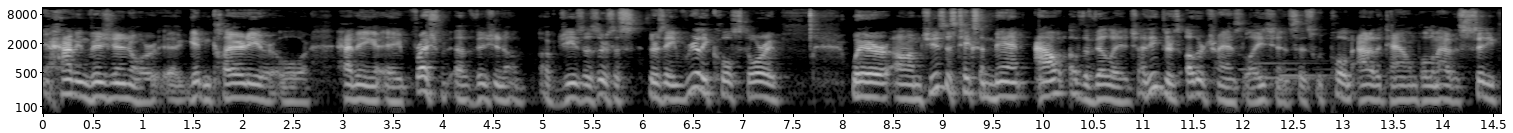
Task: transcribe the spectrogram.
having vision or uh, getting clarity or, or having a fresh uh, vision of, of Jesus, there's a, there's a really cool story where um, Jesus takes a man out of the village. I think there's other translations as we pull him out of the town, pull him out of the city,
